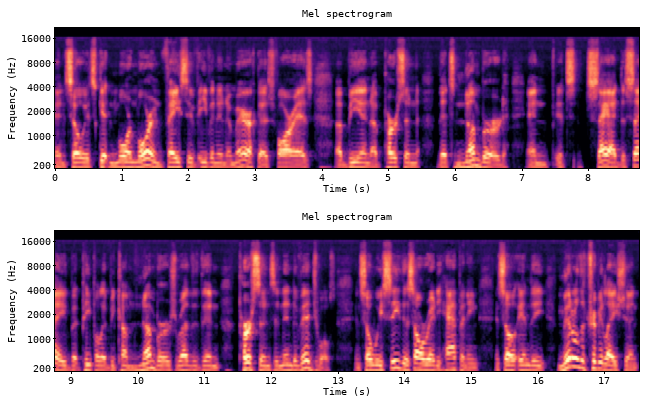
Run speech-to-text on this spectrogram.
And so it's getting more and more invasive, even in America, as far as uh, being a person that's numbered. And it's sad to say, but people have become numbers rather than persons and individuals. And so we see this already happening. And so in the middle of the tribulation,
